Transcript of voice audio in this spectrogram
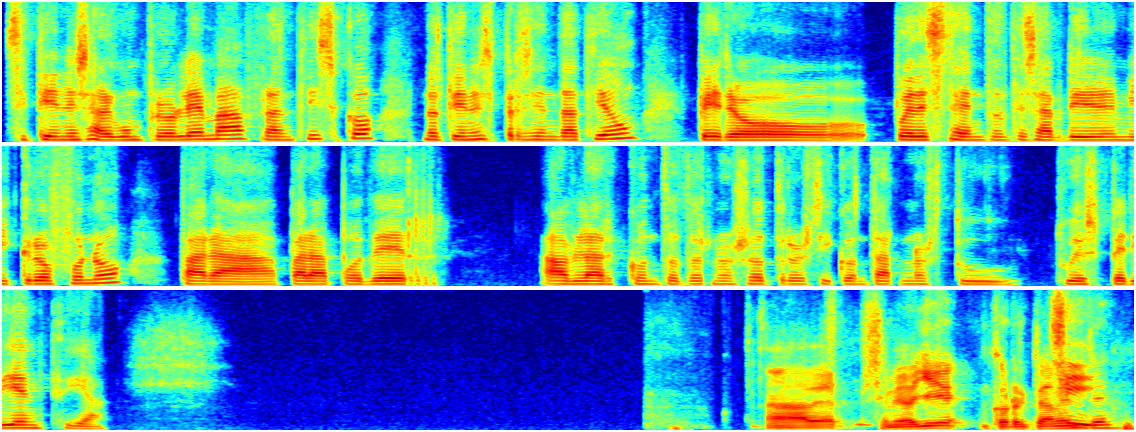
Si tienes algún problema, Francisco, no tienes presentación, pero puedes entonces abrir el micrófono para, para poder hablar con todos nosotros y contarnos tu, experiencia. A ver, ¿se me oye correctamente? Sí,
